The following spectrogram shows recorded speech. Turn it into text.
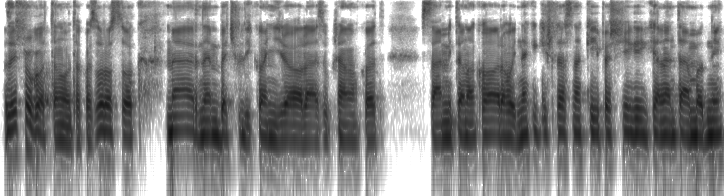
azért sokat tanultak az oroszok, már nem becsülik annyira alá az ukránokat, számítanak arra, hogy nekik is lesznek képességeik ellen támadni,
